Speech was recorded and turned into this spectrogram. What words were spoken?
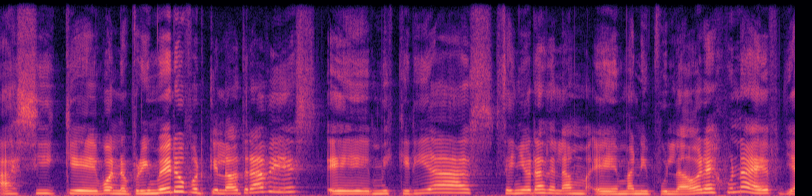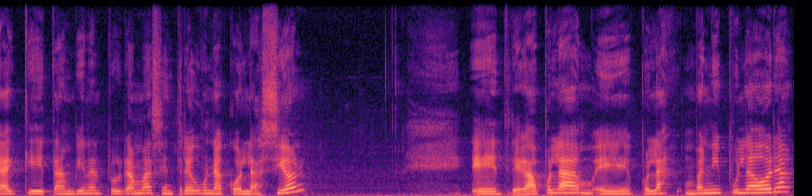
Así que, bueno, primero porque la otra vez eh, mis queridas señoras de la eh, manipuladora es una F, ya que también el programa se entrega una colación eh, entregada por la, eh, por la manipuladora,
